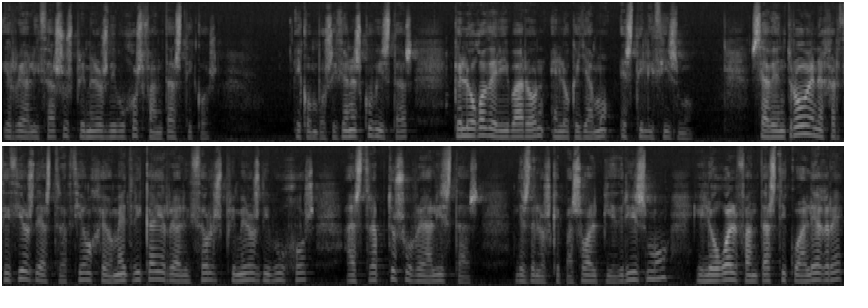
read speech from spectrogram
y realizar sus primeros dibujos fantásticos y composiciones cubistas que luego derivaron en lo que llamó estilicismo. Se adentró en ejercicios de abstracción geométrica y realizó los primeros dibujos abstractos surrealistas, desde los que pasó al piedrismo y luego al fantástico alegre,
